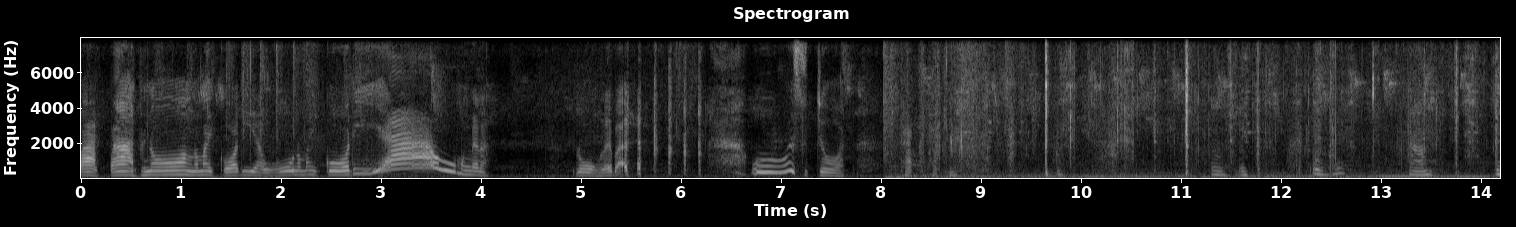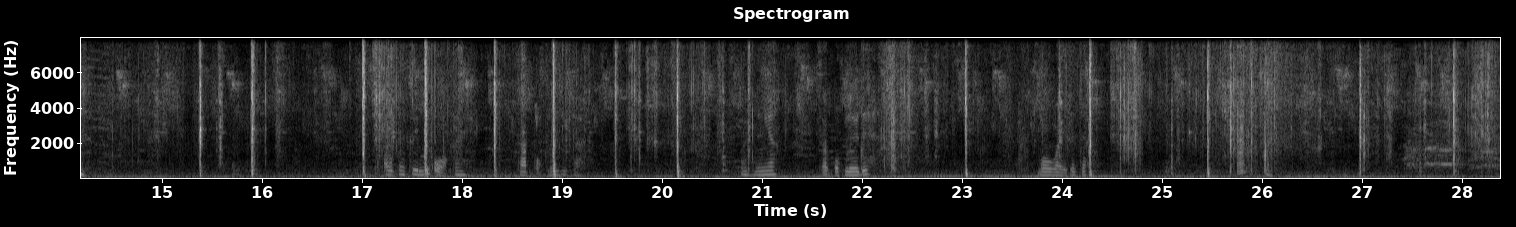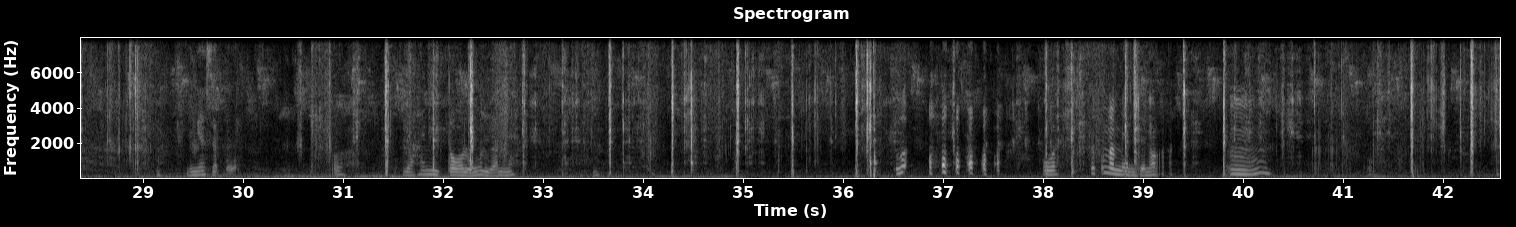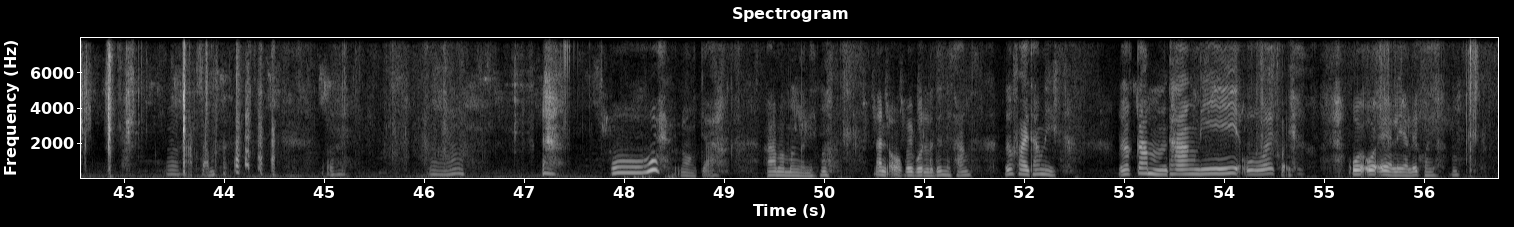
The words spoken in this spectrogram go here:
ปาดปาดพี่น้องน้ำไม่กอเดียวโอ้น้ำไม่กอเดียวมึงนั่นน่ะลงเลยบัดโอ้ยสุดยอดผักผักนี่อืมอืมอืมน้ำเอาตรงที่มันออกเลยสับออกเลยดีกว่าอย่างเงี้ยสับออกเลยด้บอไหวก็จะ อย่างเงี้ยสับออกโอ้อย่าให้มีตอหลงเหลือนะเนี่ยเออโอ้ยมันเหม็นจังเนาะอืมอืมหักซ้ำอืมอืมโอ้ยน้องจ๋าพามาเมืองนนี้มึงนั่นออกไปบนเลยเด้อในทางเรือไฟทางนี้เรือกำทางนี้ โอ้ยข่อย โอ้ยโอ้ยแอร์เลยเลยข่อย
